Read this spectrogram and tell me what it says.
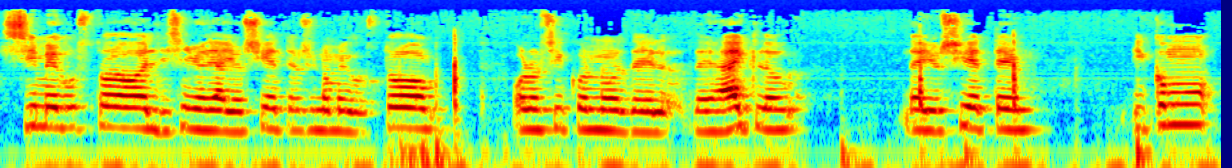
si me gustó el diseño de iOS 7 o si no me gustó, o los iconos de, de iCloud de iOS 7. Y como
